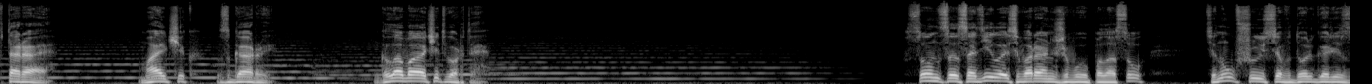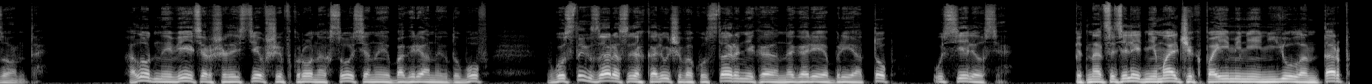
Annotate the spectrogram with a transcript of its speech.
вторая. Мальчик с горы. Глава четвертая. Солнце садилось в оранжевую полосу, тянувшуюся вдоль горизонта. Холодный ветер, шелестевший в кронах сосен и багряных дубов, в густых зарослях колючего кустарника на горе Бриатоп усилился. Пятнадцатилетний мальчик по имени Ньюлан Тарп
